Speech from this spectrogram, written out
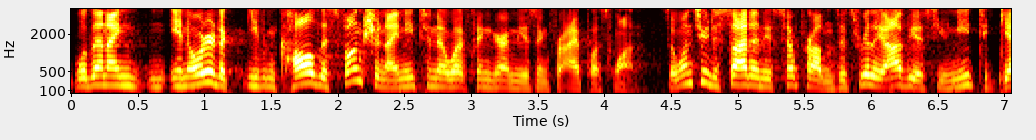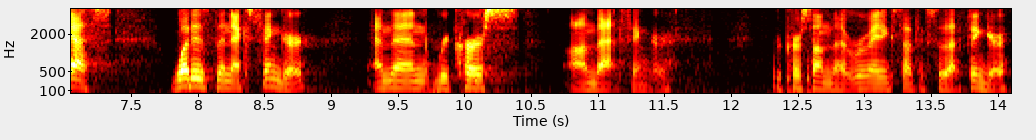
well, then I, in order to even call this function, I need to know what finger I'm using for i plus 1. So once you decide on these subproblems, it's really obvious you need to guess what is the next finger and then recurse on that finger recurse on the remaining suffix of that finger.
